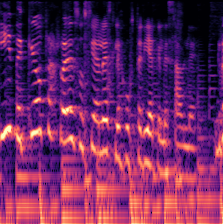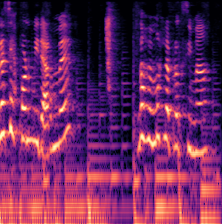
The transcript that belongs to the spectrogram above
y de qué otras redes sociales les gustaría que les hable. Gracias por mirarme, nos vemos la próxima.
